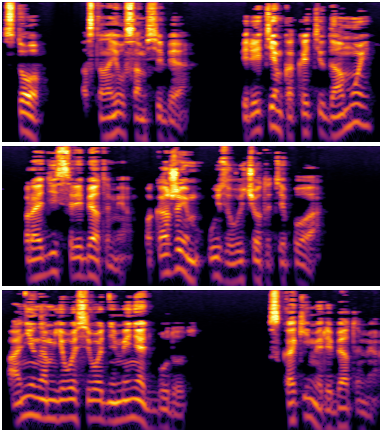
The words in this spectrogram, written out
«Стоп!» – остановил сам себя. Перед тем, как идти домой, пройдись с ребятами, покажи им узел учета тепла. Они нам его сегодня менять будут». «С какими ребятами?»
